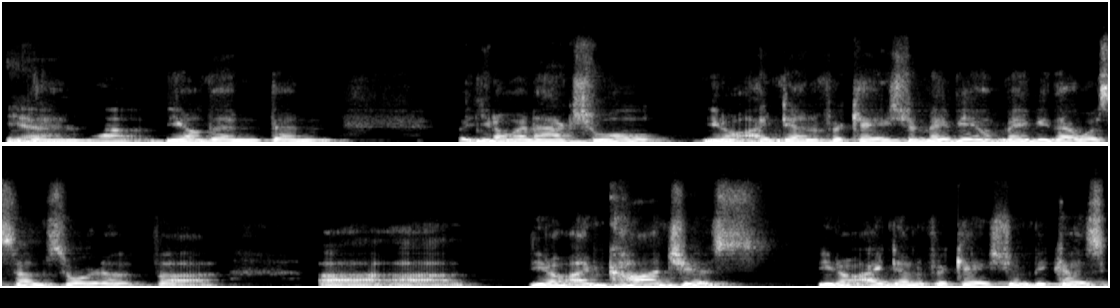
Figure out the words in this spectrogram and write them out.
yeah. than uh, you know than than you know an actual you know identification. Maybe maybe there was some sort of uh, uh, uh, you know unconscious you know identification because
